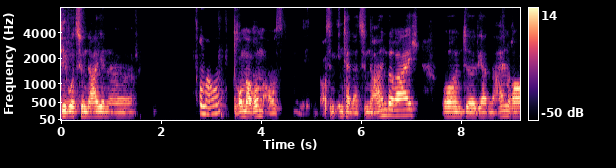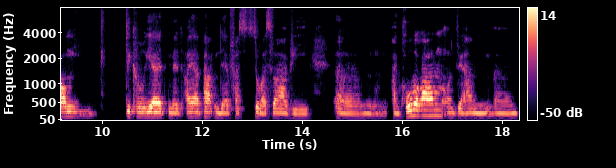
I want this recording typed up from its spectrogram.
Devotionalien äh, Drumherum. drumherum aus, aus dem internationalen Bereich. Und äh, wir hatten einen Raum dekoriert mit Eierpappen, der fast sowas war wie ähm, ein Proberaum. Und wir haben ähm,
